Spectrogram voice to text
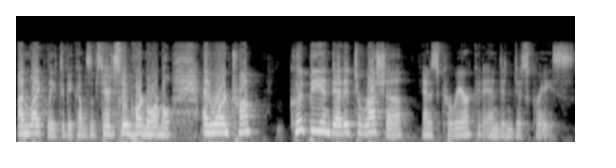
unlikely to become substantially more normal, and warned Trump could be indebted to Russia and his career could end in disgrace.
